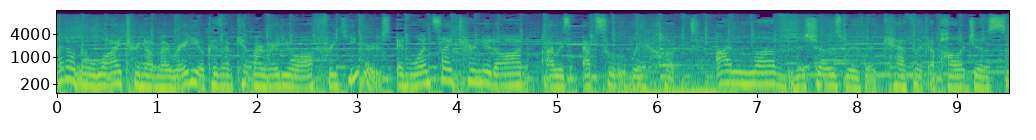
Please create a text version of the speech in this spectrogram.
I don't know why I turned on my radio because I've kept my radio off for years. And once I turned it on, I was absolutely hooked. I love the shows with a Catholic apologist.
